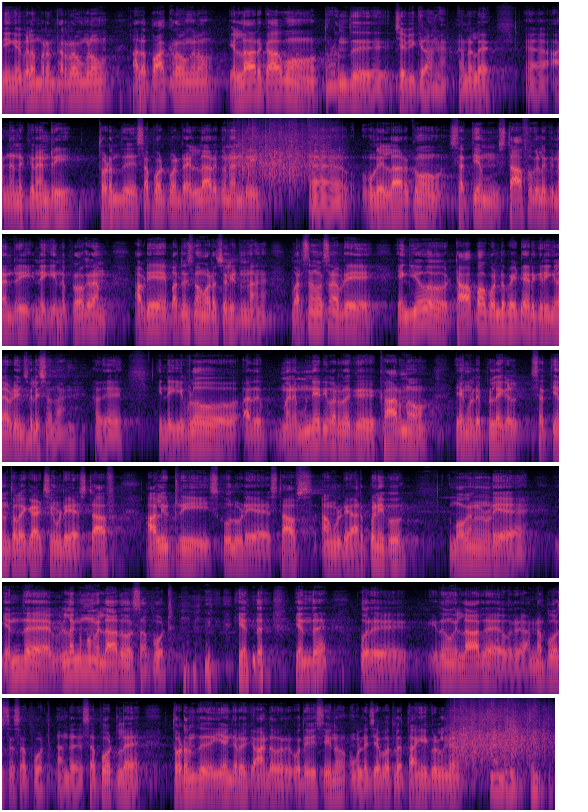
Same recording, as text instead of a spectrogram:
நீங்கள் விளம்பரம் தர்றவங்களும் அதை பார்க்குறவங்களும் எல்லாருக்காகவும் தொடர்ந்து ஜெபிக்கிறாங்க. அதனால் அண்ணனுக்கு நன்றி. தொடர்ந்து சப்போர்ட் பண்ணுற எல்லாருக்கும் நன்றி. உங்கள் எல்லாருக்கும் சத்தியம் ஸ்டாஃபுகளுக்கு நன்றி. இன்றைக்கி இந்த ப்ரோக்ராம் அப்படியே பத்மசிமாவோட சொல்லிட்டு இருந்தாங்க. வருஷம் வருஷம் அப்படியே எங்கேயோ டாப்பாக கொண்டு போயிட்டே இருக்கிறீங்களே அப்படின்னு சொல்லி சொன்னாங்க. அது இன்றைக்கி இவ்வளோ அது மன- முன்னேறி வர்றதுக்கு காரணம் எங்களுடைய பிள்ளைகள் சத்தியம் தொலைக்காட்சியினுடைய ஸ்டாஃப் ஆலிவ்ட்ரி ஸ்கூலுடைய ஸ்டாஃப்ஸ் அவங்களுடைய அர்ப்பணிப்பு மோகனனுடைய எந்த வில்லங்கமும் இல்லாத ஒரு சப்போர்ட் எந்த எந்த ஒரு இதுவும் இல்லாத ஒரு அன்னபோஸ்ட சப்போர்ட் அந்த சப்போர்ட்டில் தொடர்ந்து இயங்குறதுக்கு ஆண்டவர் உதவி செய்யணும். உங்களை ஜெபத்தில் தாங்கிக் கொள்ளுங்கள் நன்றி. தேங்க்யூ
